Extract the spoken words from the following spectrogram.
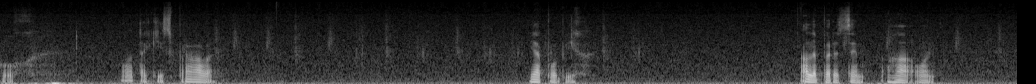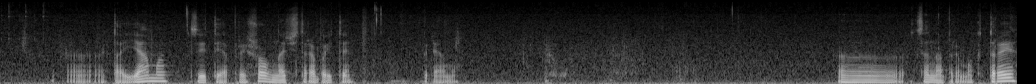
Хух. Отакі справи. Я побіг. Але перед цим, ага, он. Е, та яма. Звідти я прийшов, значить треба йти прямо. Е, це напрямок 3.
